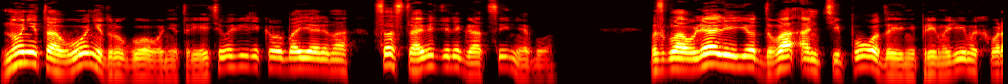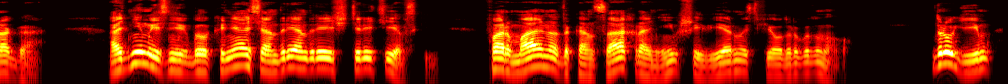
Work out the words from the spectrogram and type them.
Но ни того, ни другого, ни третьего великого боярина в составе делегации не было. Возглавляли ее два антипода и непримиримых врага. Одним из них был князь Андрей Андреевич Телетевский, формально до конца хранивший верность Федору Годунову другим –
